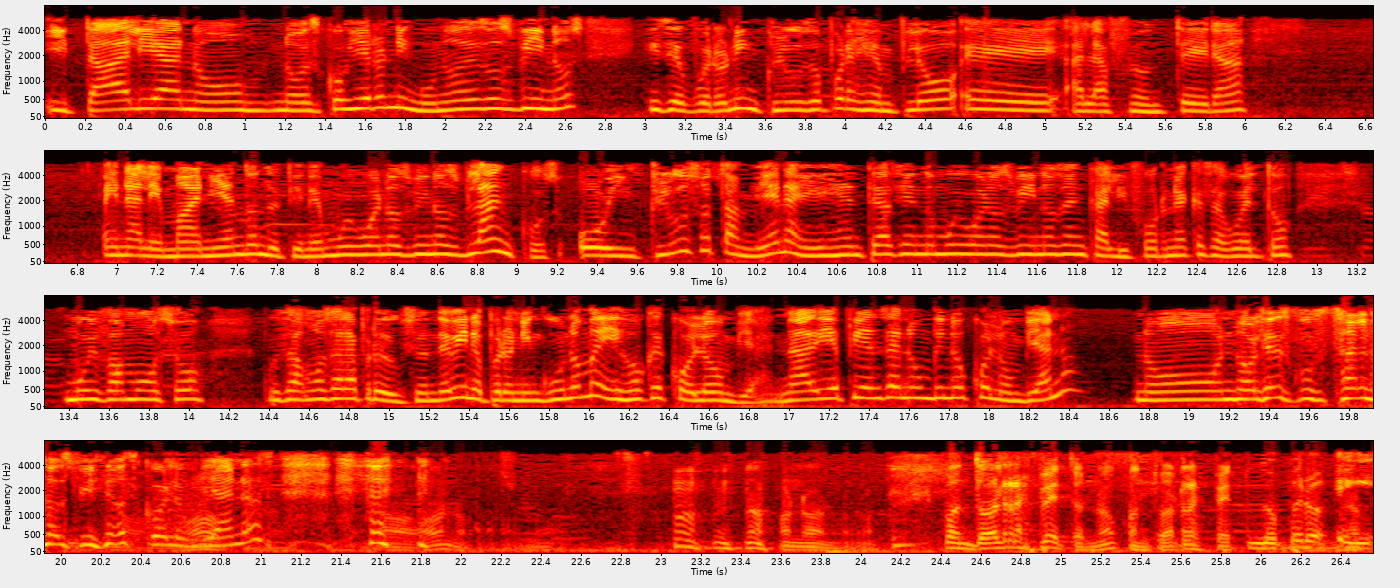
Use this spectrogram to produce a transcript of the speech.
Italia, no, no escogieron ninguno de esos vinos y se fueron incluso, por ejemplo, eh, a la frontera en Alemania, en donde tiene muy buenos vinos blancos, o incluso también hay gente haciendo muy buenos vinos en California que se ha vuelto muy famoso, muy famosa la producción de vino, pero ninguno me dijo que Colombia. ¿Nadie piensa en un vino colombiano? ¿No, no les gustan los vinos colombianos? No, no, no. No, no, no. Con todo el respeto, ¿no? Con todo el respeto. No, pero en,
